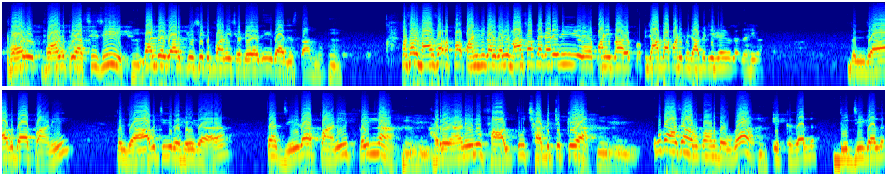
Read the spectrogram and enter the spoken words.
ਫੌਜ ਫੌਜ ਪਿਆਸੀ ਸੀ 5000 ਕਿਊਸਿਕ ਪਾਣੀ ਛੱਡਿਆ ਜੀ ਰਾਜਸਥਾਨ ਨੂੰ। ਪਰ ਸਰ ਮਾਨ ਸਾਹਿਬ ਆਪਾਂ ਪਾਣੀ ਦੀ ਗੱਲ ਕਰੀਏ ਮਾਨ ਸਾਹਿਬ ਤਾਂ ਕਹਿ ਰਹੇ ਵੀ ਪਾਣੀ ਪੰਜਾਬ ਦਾ ਪਾਣੀ ਪੰਜਾਬ ਵਿੱਚ ਹੀ ਰਹੇਗਾ ਰਹੇਗਾ। ਪੰਜਾਬ ਦਾ ਪਾਣੀ ਪੰਜਾਬ 'ਚ ਹੀ ਰਹੇਗਾ ਤਾਂ ਜਿਹੜਾ ਪਾਣੀ ਪਹਿਲਾਂ ਹਰਿਆਣੇ ਨੂੰ ਫਾਲਤੂ ਛੱਡ ਚੁੱਕਿਆ ਉਹਦਾ ਹਿਸਾਬ ਕੌਣ ਦਊਗਾ? ਇੱਕ ਗੱਲ ਦੂਜੀ ਗੱਲ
